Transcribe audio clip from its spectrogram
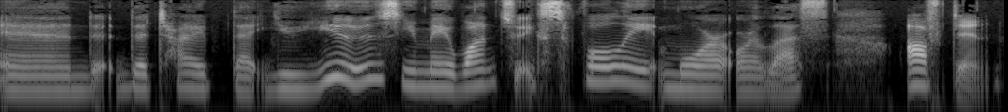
and the type that you use, you may want to exfoliate more or less often.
